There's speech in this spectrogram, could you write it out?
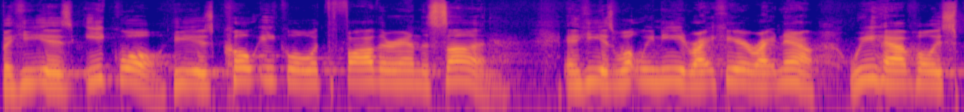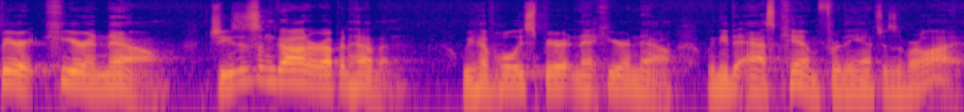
but he is equal. He is co equal with the Father and the Son. And he is what we need right here, right now. We have Holy Spirit here and now. Jesus and God are up in heaven. We have Holy Spirit in here and now. We need to ask him for the answers of our life.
